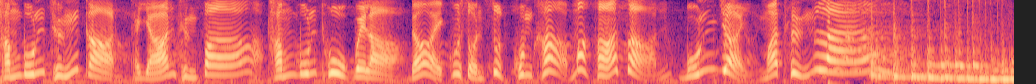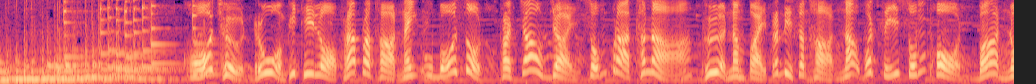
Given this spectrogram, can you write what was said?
ทำบุญถึงการทะยานถึงฟ้า ทำบุญถูกเวลา ได้กุศลสุดคุ้มค่ามหาศาล บุญใหญ่มาถึงแล้ว เชิญร่วมพิธีหล่อพระประธานในอุโบสถ พระเจ้าใหญ่สมปรารถนา เพื่อนำไปประดิษฐานณวัดศรีสมพรบ้านโน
